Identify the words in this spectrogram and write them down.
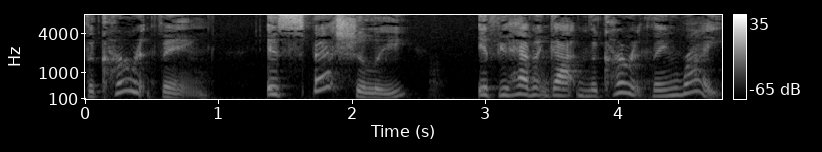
the current thing, especially if you haven't gotten the current thing right.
